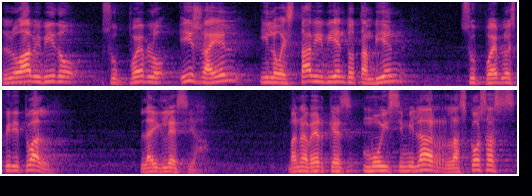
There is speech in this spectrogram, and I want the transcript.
lo ha vivido su pueblo Israel y lo está viviendo también su pueblo espiritual, la iglesia. Van a ver que es muy similar. Las cosas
